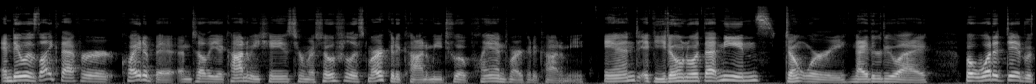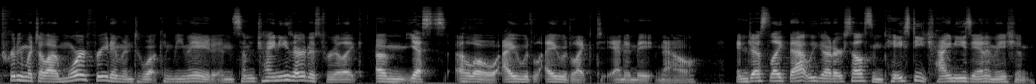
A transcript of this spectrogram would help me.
And it was like that for quite a bit until the economy changed from a socialist market economy to a planned market economy. And if you don't know what that means, don't worry, neither do I. But what it did was pretty much allow more freedom into what can be made, and some Chinese artists were like, um, yes, hello, I would I would like to animate now. And just like that, we got ourselves some tasty Chinese animation.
